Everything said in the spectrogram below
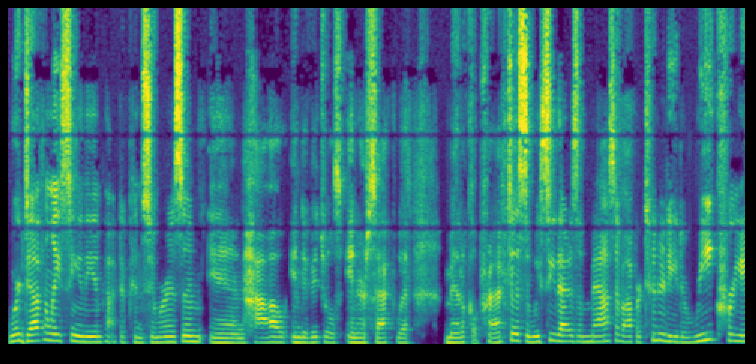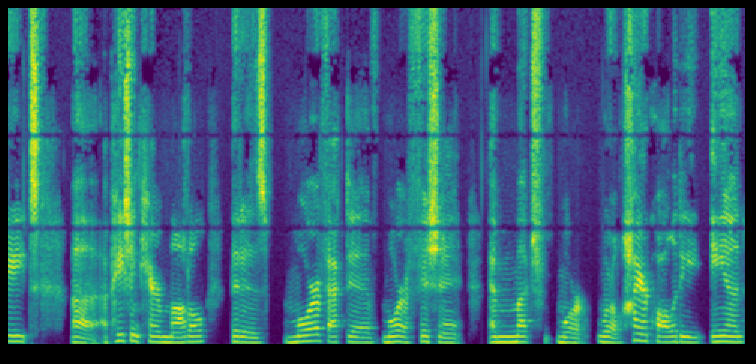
We're definitely seeing the impact of consumerism in how individuals intersect with medical practice. And we see that as a massive opportunity to recreate uh, a patient care model that is more effective, more efficient, and much more, well, higher quality and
